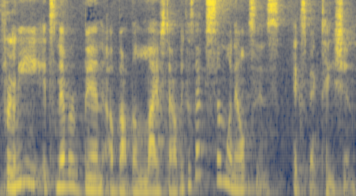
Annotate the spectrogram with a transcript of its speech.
for yeah. me it's never been about the lifestyle because that's someone else's expectation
